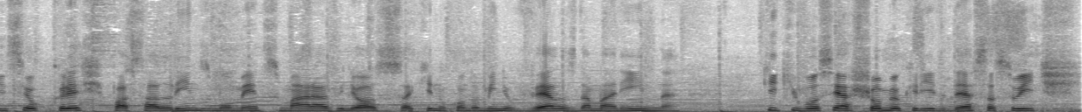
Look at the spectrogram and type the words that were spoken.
e seu crush passar lindos momentos maravilhosos aqui no condomínio Velas da Marina. O que, que você achou, meu querido, dessa suíte?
